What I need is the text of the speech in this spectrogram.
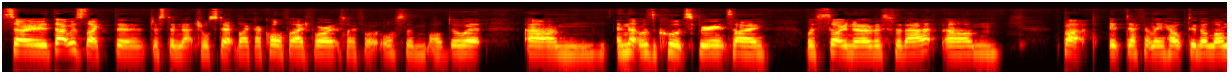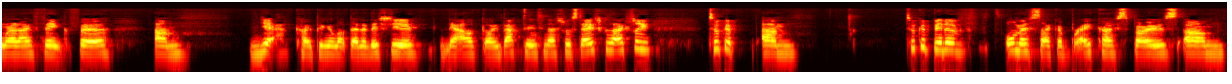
so that was like the just a natural step. Like I qualified for it, so I thought, awesome, I'll do it. Um, and that was a cool experience. I was so nervous for that, um, but it definitely helped in the long run. I think for um, yeah, coping a lot better this year. Now going back to international stage because I actually took a um, took a bit of almost like a break, I suppose, um,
